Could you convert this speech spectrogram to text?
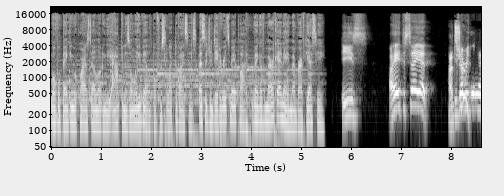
Mobile banking requires downloading the app and is only available for select devices. Message and data rates may apply. Bank of America and a member FDIC. He's, I hate to say it. That's He's true. everything I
